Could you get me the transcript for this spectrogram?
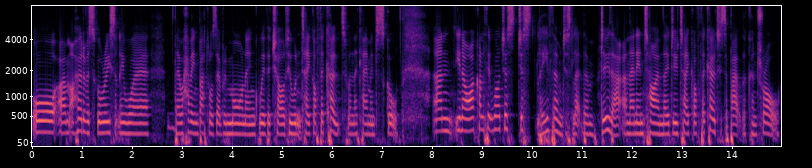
Or um, I heard of a school recently where they were having battles every morning with a child who wouldn't take off their coat when they came into school. And you know, I kind of think, well, just just leave them, just let them do that, and then in time they do take off their coat. It's about the control.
